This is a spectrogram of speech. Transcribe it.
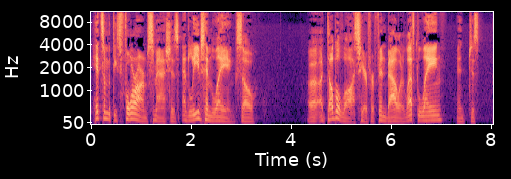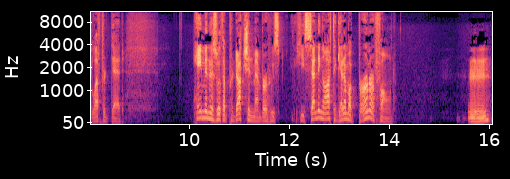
hits him with these forearm smashes and leaves him laying. So uh, a double loss here for Finn Balor, left laying and just left for dead. Heyman is with a production member who's he's sending off to get him a burner phone. Mm-hmm.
